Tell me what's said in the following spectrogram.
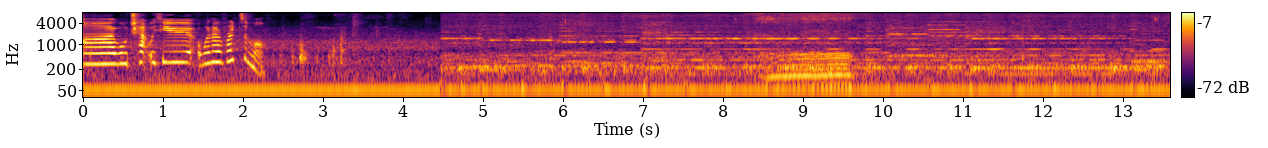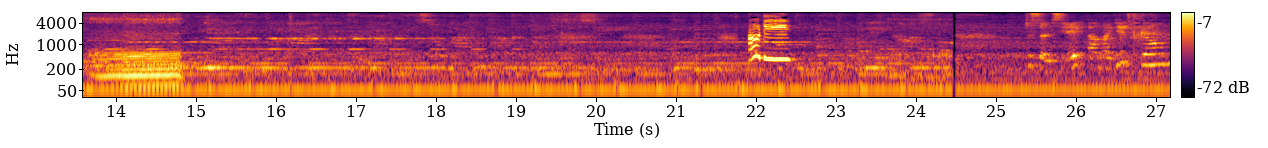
I will chat with you when I've read some more. Howdy! dissociate. Um, I did film.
